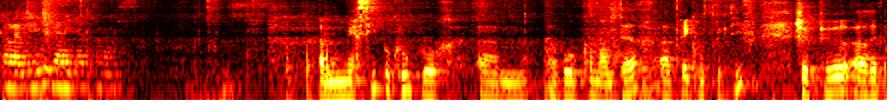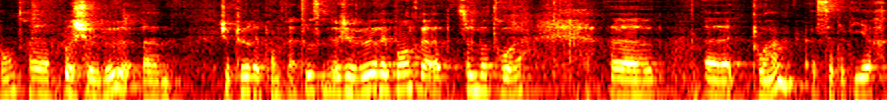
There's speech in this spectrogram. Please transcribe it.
dans l'Algérie des années 90. Euh, merci beaucoup pour euh, vos commentaires très constructifs. Je peux répondre aux cheveux. je peux répondre à tous, mais je veux répondre à seulement trois points, c'est-à-dire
